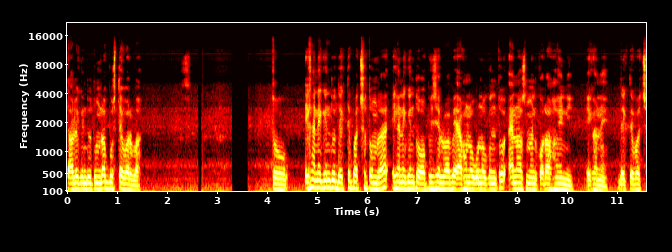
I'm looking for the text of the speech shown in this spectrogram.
তাহলে কিন্তু তোমরা বুঝতে পারবা। তো এখানে কিন্তু দেখতে পাচ্ছ তোমরা, এখানে কিন্তু অফিসিয়ালভাবে এখনও কোনো কিন্তু অ্যানাউন্সমেন্ট করা হয়নি এখানে, দেখতে পাচ্ছ।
